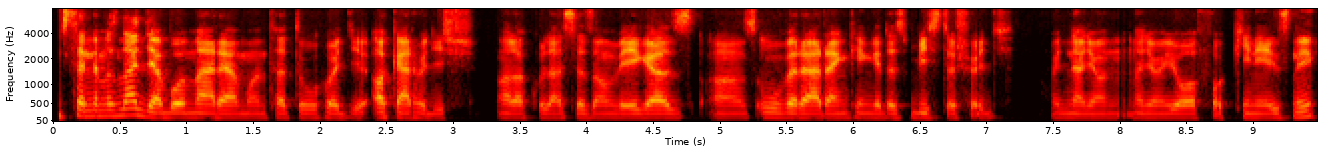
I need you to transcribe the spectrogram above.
Szerintem az nagyjából már elmondható, hogy akárhogy is alakul a szezon vége, az, az overall rankinged, az biztos, hogy, hogy nagyon, nagyon jól fog kinézni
